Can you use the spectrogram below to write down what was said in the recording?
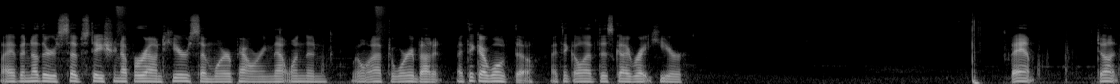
If I have another substation up around here somewhere powering that one, then we won't have to worry about it. I think I won't, though. I think I'll have this guy right here. Bam. Done.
